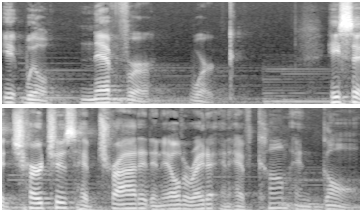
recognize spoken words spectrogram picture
It will never work. He said, Churches have tried it in El Dorado and have come and gone.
